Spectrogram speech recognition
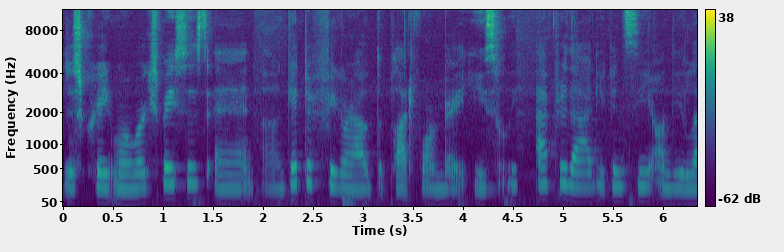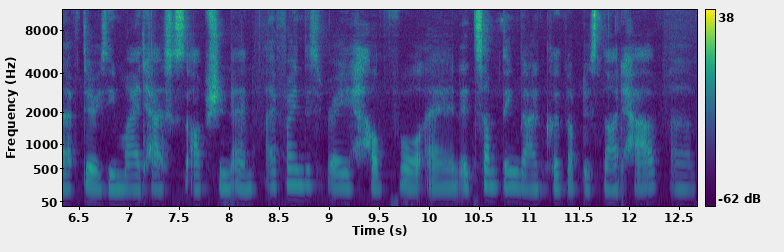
just create more workspaces and uh, get to figure out the platform very easily. After that, you can see on the left there's the My Tasks option, and I find this very helpful and it's something that ClickUp does not have. Um,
